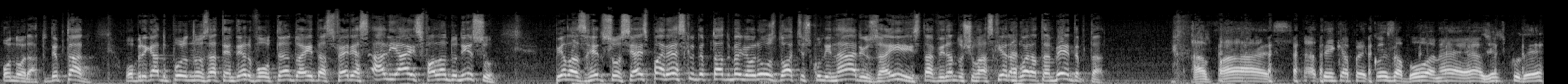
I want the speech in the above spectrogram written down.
Honorato. Deputado, obrigado por nos atender, voltando aí das férias. Aliás, falando nisso, pelas redes sociais, parece que o deputado melhorou os dotes culinários aí, está virando churrasqueira agora também, deputado? Rapaz, tem que aprender coisa boa, né? É a gente poder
